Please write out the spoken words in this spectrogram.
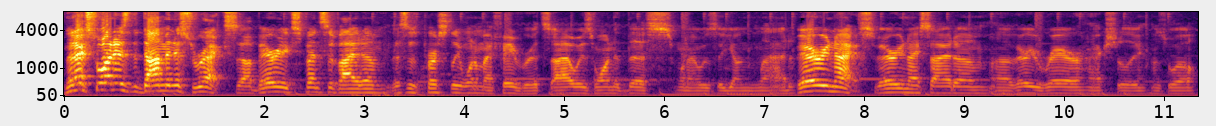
The next one is the Dominus Rex, a very expensive item. This is personally one of my favorites. I always wanted this when I was a young lad. Very nice, very nice item. Uh, very rare, actually, as well.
